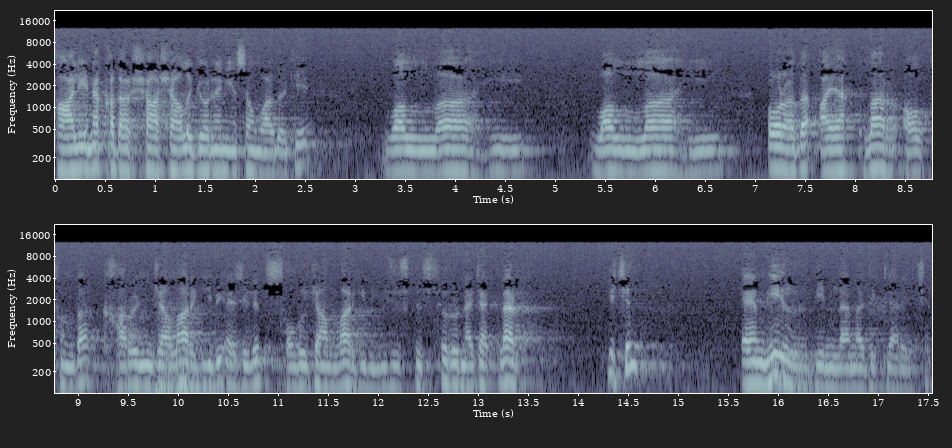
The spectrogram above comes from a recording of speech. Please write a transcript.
hali ne kadar şaşalı görünen insan vardır ki vallahi vallahi orada ayaklar altında karıncalar gibi ezilip solucanlar gibi yüzüstü sürünecekler. için emir dinlemedikleri için.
